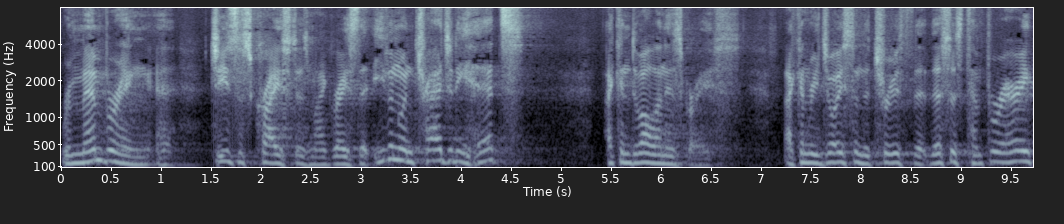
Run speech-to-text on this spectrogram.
Remembering uh, Jesus Christ as my grace, that even when tragedy hits, I can dwell on his grace. I can rejoice in the truth that this is temporary,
